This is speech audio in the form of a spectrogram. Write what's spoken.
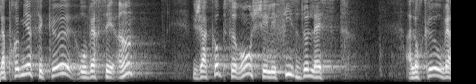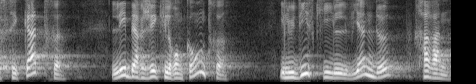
La première, c'est que au verset 1, Jacob se rend chez les fils de l'Est, alors qu'au verset 4, les bergers qu'il rencontre, ils lui disent qu'ils viennent de Haran.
